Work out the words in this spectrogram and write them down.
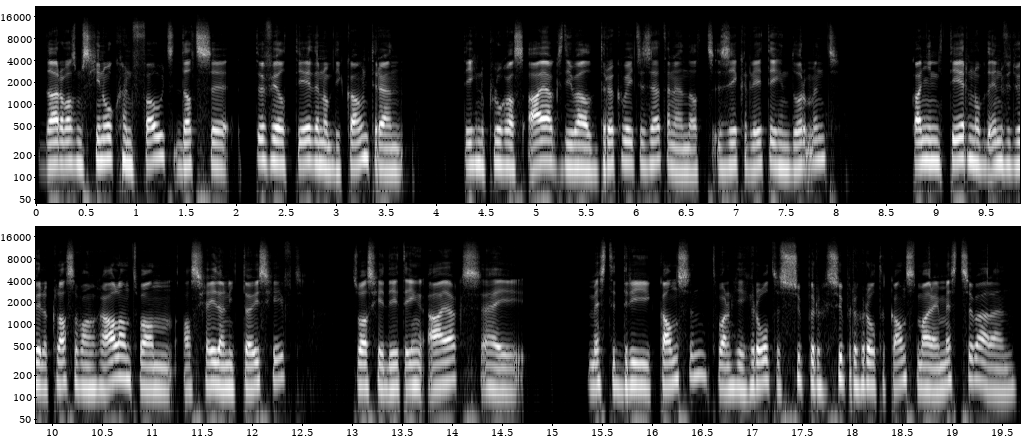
Daar was misschien ook hun fout dat ze te veel tijden op die counter. En tegen een ploeg als Ajax, die wel druk weet te zetten, en dat zeker leed tegen Dortmund, kan je niet teren op de individuele klasse van Haaland. Want als jij dat niet thuis geeft, zoals hij deed tegen Ajax, hij miste drie kansen. Het waren geen grote, super, super grote kansen, maar hij mist ze wel. En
